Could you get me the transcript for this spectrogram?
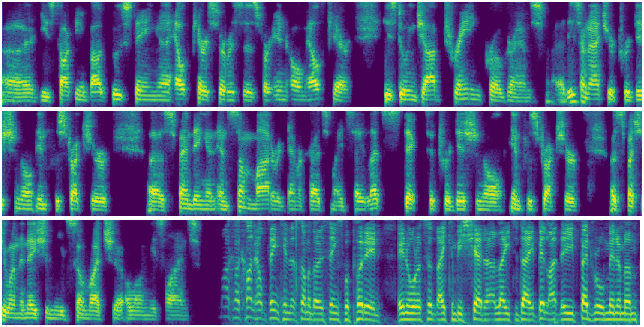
Uh, he's talking about boosting uh, healthcare services for in-home healthcare. He's doing job training programs. Uh, these are not your traditional infrastructure spending, and, and some moderate Democrats might say, let's stick to traditional infrastructure, especially when the nation needs so much along these lines. Michael, I can't help thinking that some of those things were put in in order to they can be shed at a later date. A bit like the federal minimum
